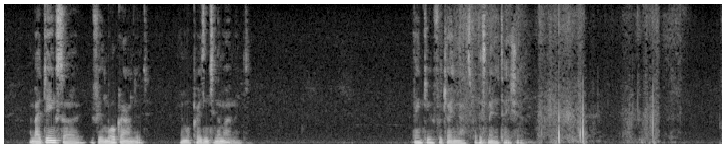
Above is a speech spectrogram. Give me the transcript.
and by doing so, you feel more grounded and more present in the moment. Thank you for joining us for this meditation.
